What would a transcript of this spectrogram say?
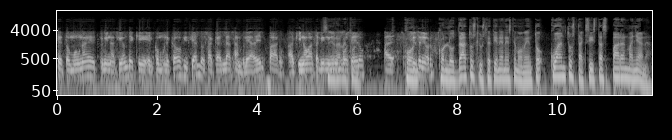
se tomó una determinación de que el comunicado oficial lo saca en la asamblea del paro. Aquí no va a salir ningún vocero. Ah, Con, sí, señor. con los datos que usted tiene en este momento, ¿cuántos taxistas paran mañana?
